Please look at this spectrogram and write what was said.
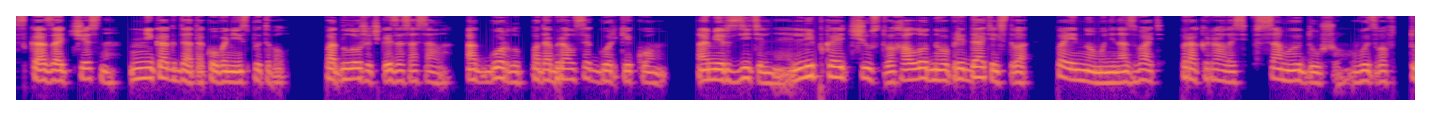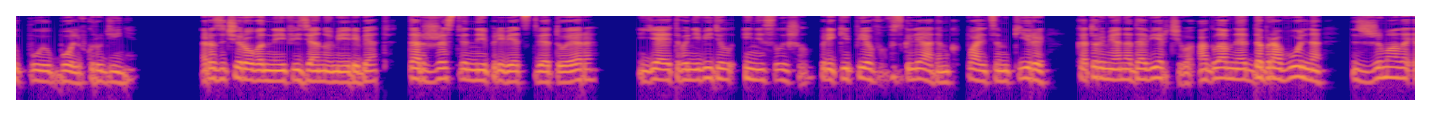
Сказать честно, никогда такого не испытывал. Под ложечкой засосало, а к горлу подобрался горький ком. Омерзительное, липкое чувство холодного предательства по-иному не назвать, прокралась в самую душу, вызвав тупую боль в грудине. Разочарованные физиономии ребят, торжественные приветствия Туэра. Я этого не видел и не слышал, прикипев взглядом к пальцам Киры, которыми она доверчиво, а главное добровольно, сжимала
